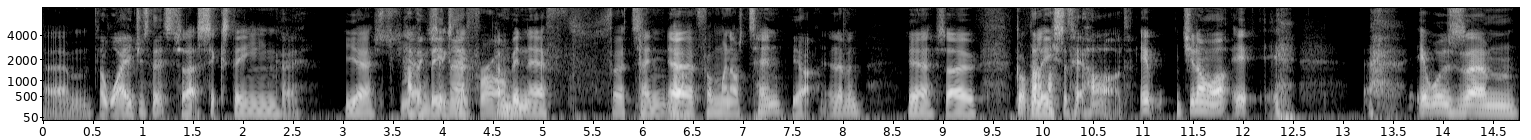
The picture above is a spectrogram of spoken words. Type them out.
Um, At what age is this? so that's sixteen. Okay. Yes, yeah, Having been there 16. from- having been there for ten uh, from when I was 10, Yeah. 11. Yeah, so got That released. must have hit hard. It. Do you know what it? It, it was. Um,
